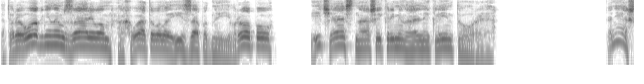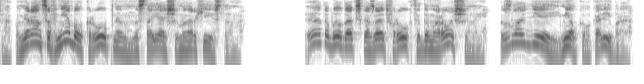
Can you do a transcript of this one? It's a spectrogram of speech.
которое огненным заревом охватывало и Западную Европу, и часть нашей криминальной клиентуры. Конечно, Померанцев не был крупным, настоящим анархистом. Это был, так сказать, фрукт доморощенный, злодей мелкого калибра.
